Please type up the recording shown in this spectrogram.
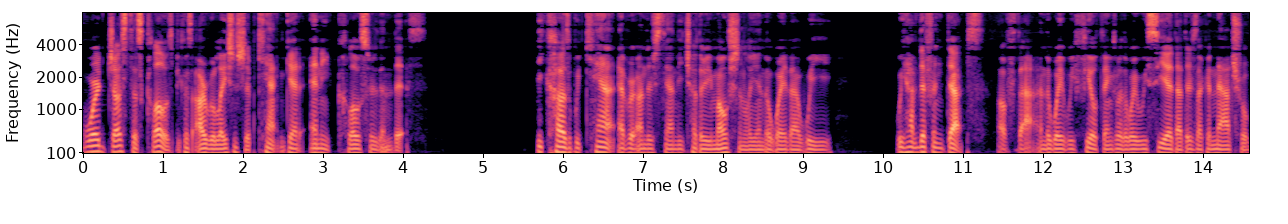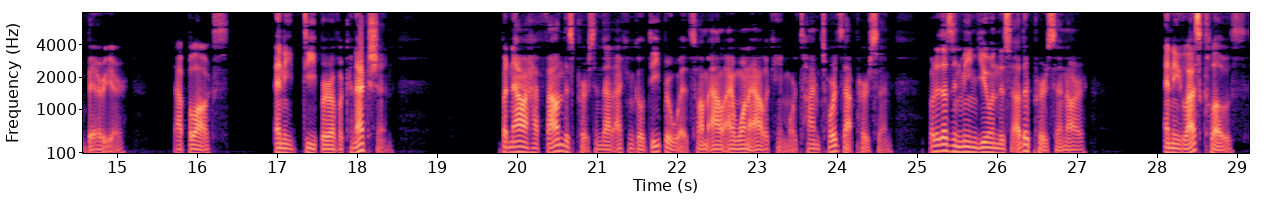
we're just as close because our relationship can't get any closer than this because we can't ever understand each other emotionally in the way that we we have different depths of that and the way we feel things or the way we see it that there's like a natural barrier that blocks any deeper of a connection but now i have found this person that i can go deeper with so i'm i want to allocate more time towards that person but it doesn't mean you and this other person are any less close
